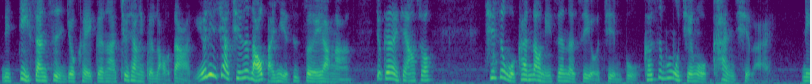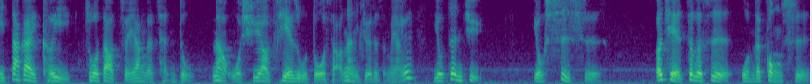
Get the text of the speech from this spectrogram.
你第三次你就可以跟他，就像一个老大，有点像，其实老板也是这样啊，就跟他讲说，其实我看到你真的是有进步，可是目前我看起来你大概可以做到怎样的程度？那我需要介入多少？那你觉得怎么样？因为有证据，有事实。而且这个是我们的共识，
